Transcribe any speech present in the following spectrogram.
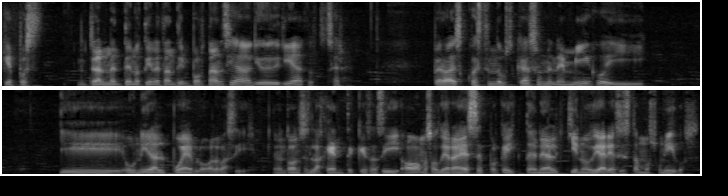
Que pues realmente no tiene tanta importancia, yo diría. Pero es cuestión de buscarse un enemigo y, y unir al pueblo o algo así. Entonces la gente que es así, oh, vamos a odiar a ese porque hay que tener al quien odiar y así estamos unidos.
